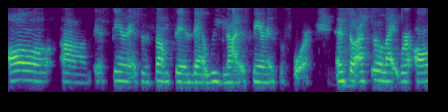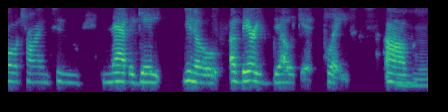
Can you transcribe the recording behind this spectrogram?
all um, experiencing something that we've not experienced before. And so I feel like we're all trying to navigate, you know, a very delicate place. Um, mm-hmm.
